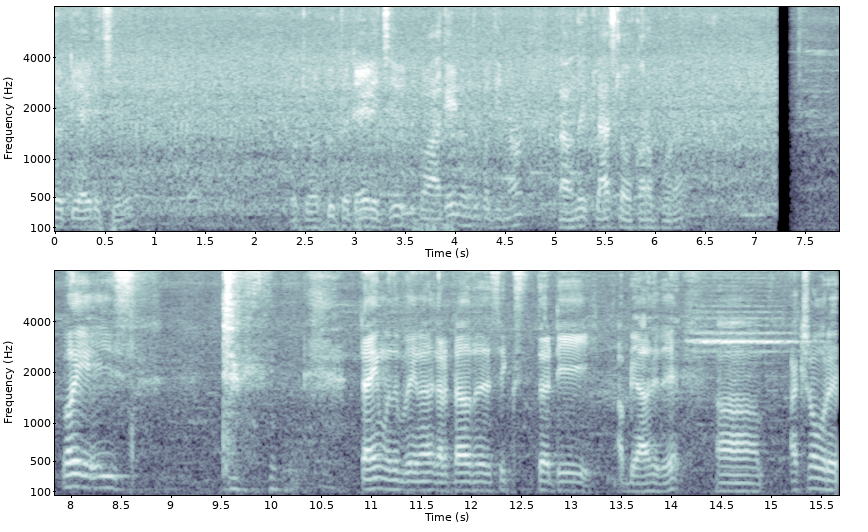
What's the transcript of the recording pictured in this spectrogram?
தேர்ட்டி ஆகிடுச்சு ஓகே டூ தேர்ட்டி ஆகிடுச்சு இப்போ அகைன் வந்து பார்த்திங்கன்னா நான் வந்து கிளாஸில் உட்கார போகிறேன் ஓகே இஸ் டைம் வந்து பார்த்திங்கன்னா கரெக்டாக வந்து சிக்ஸ் தேர்ட்டி அப்படி ஆகுது. ஆக்சுவலாக ஒரு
